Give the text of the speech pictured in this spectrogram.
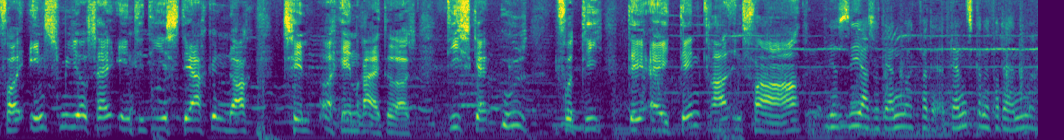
for at indsmire sig, indtil de er stærke nok til at henrette os. De skal ud, fordi det er i den grad en fare. Jeg siger altså Danmark for danskerne for Danmark.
